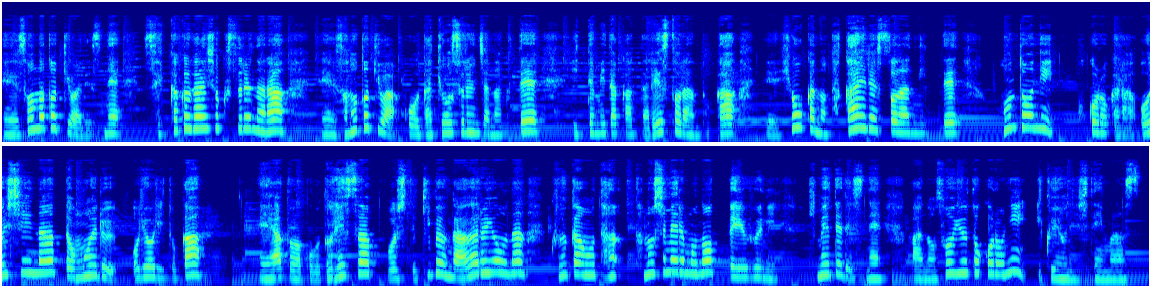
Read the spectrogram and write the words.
えー、そんな時はですねせっかく外食するなら、えー、その時はこう妥協するんじゃなくて行ってみたかったレストランとか、えー、評価の高いレストランに行って本当に心から美味しいなって思えるお料理とかえー、あとはこうドレスアップをして気分が上がるような空間を楽しめるものっていう風に決めてですねあのそういうところに行くようにしています。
